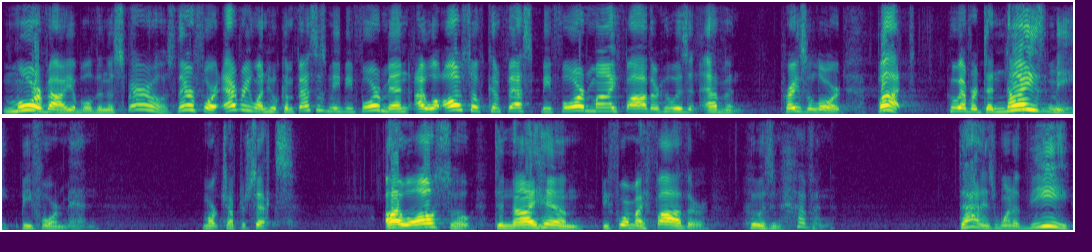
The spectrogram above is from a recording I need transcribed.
more valuable than the sparrows. Therefore, everyone who confesses me before men, I will also confess before my Father who is in heaven. Praise the Lord. But whoever denies me before men, Mark chapter 6, I will also deny him before my Father who is in heaven. That is one of the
